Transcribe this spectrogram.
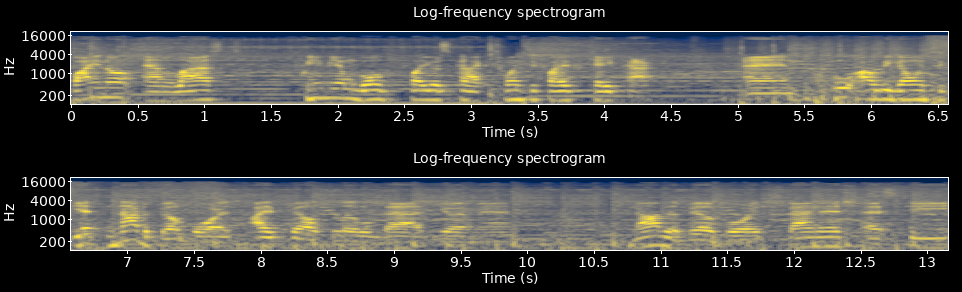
final and last premium gold players pack 25k pack. And who are we going to get? Not a billboard. I felt a little bad here, man. Not a billboard. Spanish ST.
